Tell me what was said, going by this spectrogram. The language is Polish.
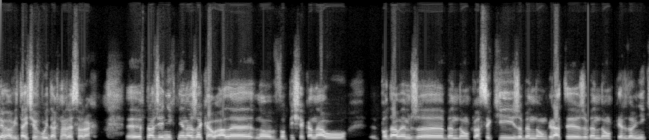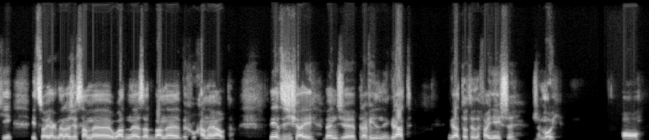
Siema, witajcie w Bójdach na Resorach. E, Wprawdzie nikt nie narzekał, ale no, w opisie kanału podałem, że będą klasyki, że będą graty, że będą pierdolniki i co, jak na razie same ładne, zadbane, wychuchane auta. Więc dzisiaj będzie prawilny grat. Grat o tyle fajniejszy, że mój. O!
